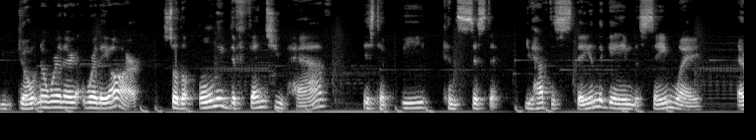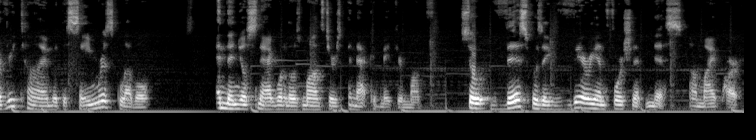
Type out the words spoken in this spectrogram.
You don't know where they where they are, so the only defense you have is to be consistent. You have to stay in the game the same way every time with the same risk level, and then you'll snag one of those monsters, and that could make your month. So this was a very unfortunate miss on my part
